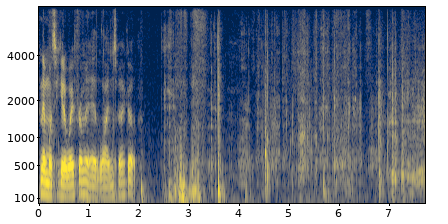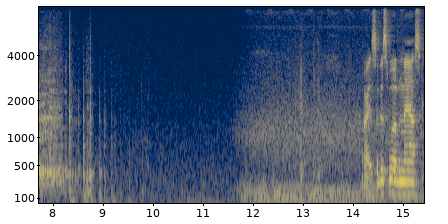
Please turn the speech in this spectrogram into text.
And then once you get away from it it lightens back up Alright, so this welding mask,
